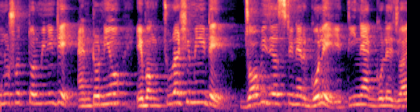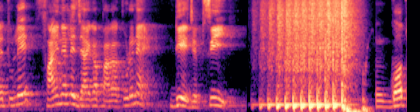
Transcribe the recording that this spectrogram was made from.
উনসত্তর মিনিটে অ্যান্টোনিও এবং চুরাশি মিনিটে জবি জাস্টিনের গোলে তিন এক গোলে জয় তুলে ফাইনালে জায়গা পাকা করে নেয় ডিএইচএফসি। গত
